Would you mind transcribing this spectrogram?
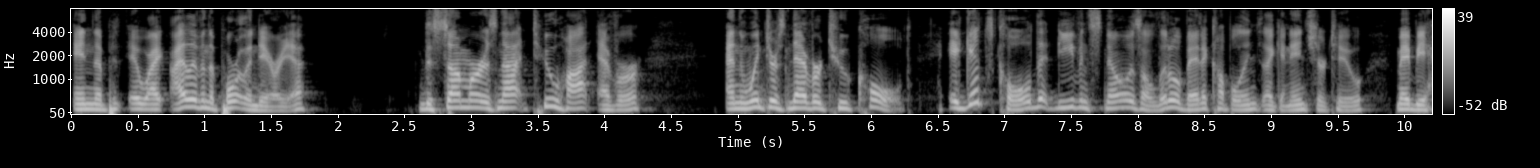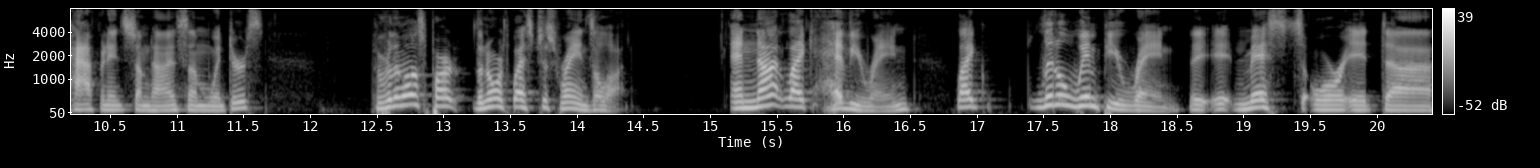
in the I live in the Portland area. The summer is not too hot ever, and the winter's never too cold. It gets cold. It even snows a little bit, a couple inch, like an inch or two, maybe half an inch sometimes. Some winters, but for the most part, the Northwest just rains a lot, and not like heavy rain, like little wimpy rain. It, it mists or it uh,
